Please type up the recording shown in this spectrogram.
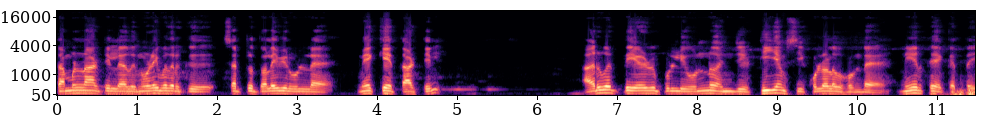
தமிழ்நாட்டில் அது நுழைவதற்கு சற்று தொலைவில் உள்ள மேக்கே தாட்டில் அறுபத்தி ஏழு புள்ளி ஒன்று அஞ்சு டிஎம்சி கொள்ளளவு கொண்ட நீர்த்தேக்கத்தை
